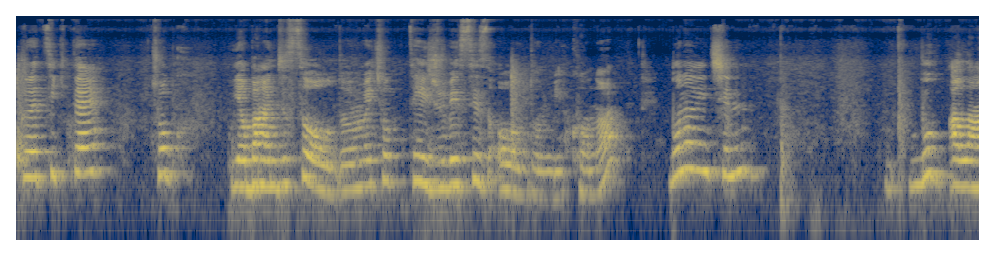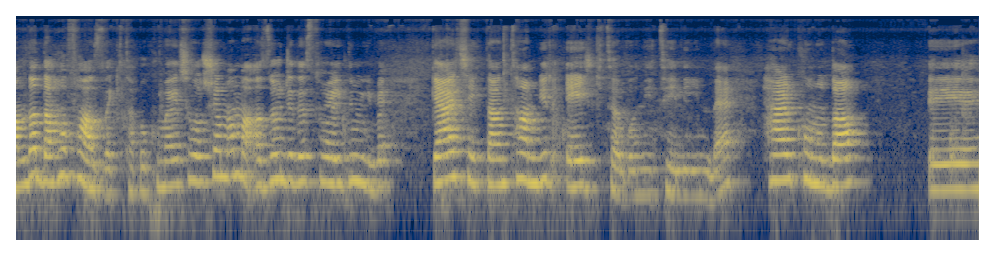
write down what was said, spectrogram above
pratikte çok yabancısı olduğum ve çok tecrübesiz olduğum bir konu. Bunun için bu alanda daha fazla kitap okumaya çalışıyorum ama az önce de söylediğim gibi gerçekten tam bir el kitabı niteliğinde. Her konuda e,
